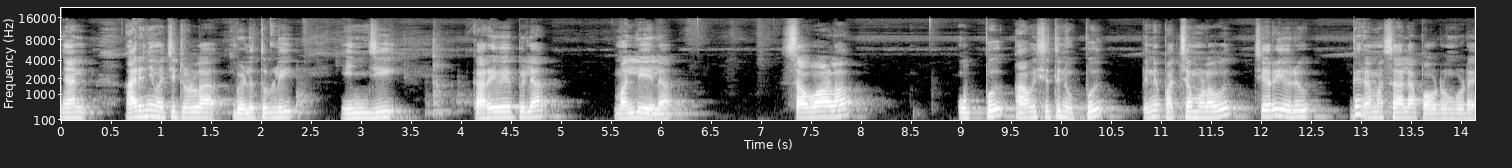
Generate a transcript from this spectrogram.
ഞാൻ അരിഞ്ഞു വച്ചിട്ടുള്ള വെളുത്തുള്ളി ഇഞ്ചി കറിവേപ്പില മല്ലിയില സവാള ഉപ്പ് ആവശ്യത്തിന് ഉപ്പ് പിന്നെ പച്ചമുളക് ചെറിയൊരു ഗരം മസാല പൗഡറും കൂടെ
